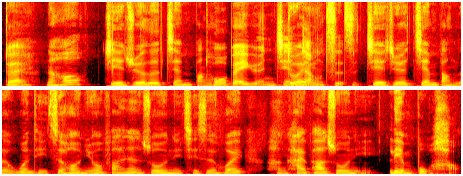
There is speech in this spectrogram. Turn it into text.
对。然后解决了肩膀驼背圆肩这样子，解决肩膀的问题之后，你又发现说，你其实会很害怕说你练不好。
